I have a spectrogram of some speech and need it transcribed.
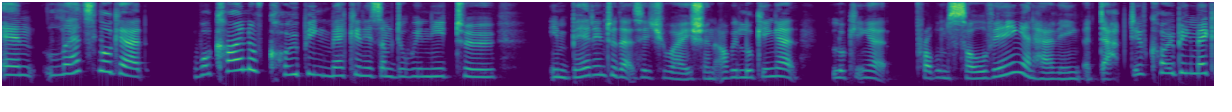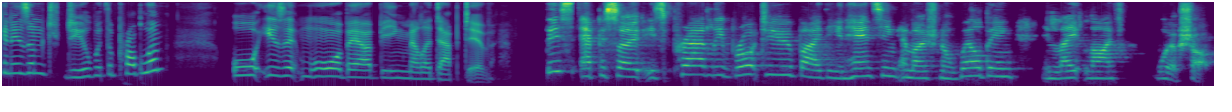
and let's look at what kind of coping mechanism do we need to embed into that situation? Are we looking at looking at problem solving and having adaptive coping mechanism to deal with the problem? Or is it more about being maladaptive? This episode is proudly brought to you by the Enhancing Emotional Wellbeing in Late Life workshop.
